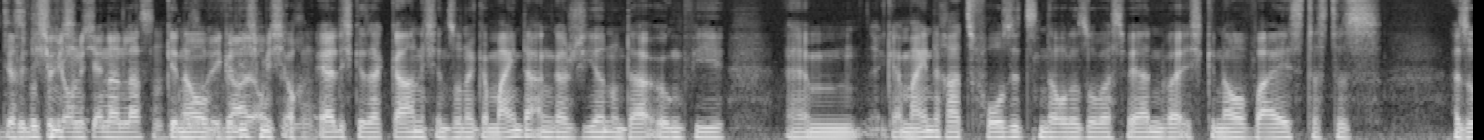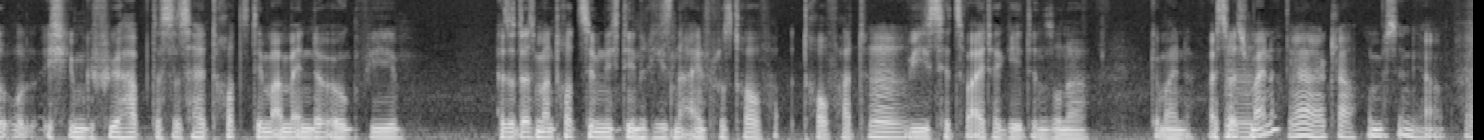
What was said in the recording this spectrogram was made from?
Das will ich mich auch nicht ändern lassen. Genau, Also egal, will ich mich auch ehrlich gesagt gar nicht in so einer Gemeinde engagieren und da irgendwie ähm, Gemeinderatsvorsitzender oder sowas werden, weil ich genau weiß, dass das, also ich im Gefühl habe, dass es halt trotzdem am Ende irgendwie, also dass man trotzdem nicht den riesen Einfluss drauf, drauf hat, Hm. wie es jetzt weitergeht in so einer Gemeinde. Weißt du, was ich Hm. meine? Ja, ja, klar. So ein bisschen, ja. Ja.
